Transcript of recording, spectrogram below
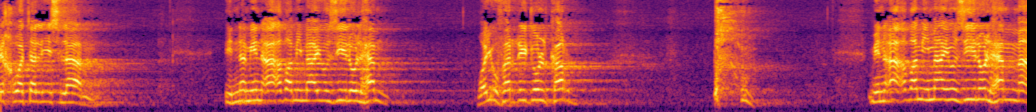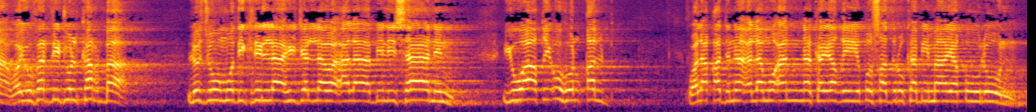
إخوة الإسلام إن من أعظم ما يزيل الهم ويفرج الكرب. من أعظم ما يزيل الهم ويفرج الكرب. لزوم ذكر الله جل وعلا بلسان يواطئه القلب. ولقد نعلم أنك يضيق صدرك بما يقولون.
